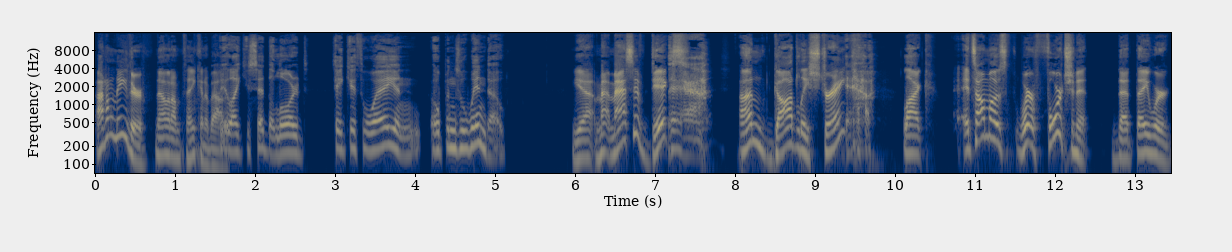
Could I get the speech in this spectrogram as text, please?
I don't either, now that I'm thinking about it. Like you said, the Lord taketh away and opens a window. Yeah, ma- massive dicks, Yeah. ungodly strength. Yeah. Like it's almost we're fortunate that they were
